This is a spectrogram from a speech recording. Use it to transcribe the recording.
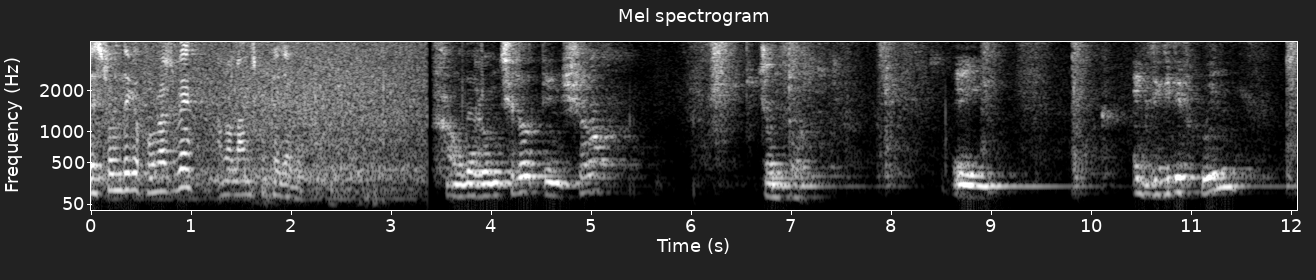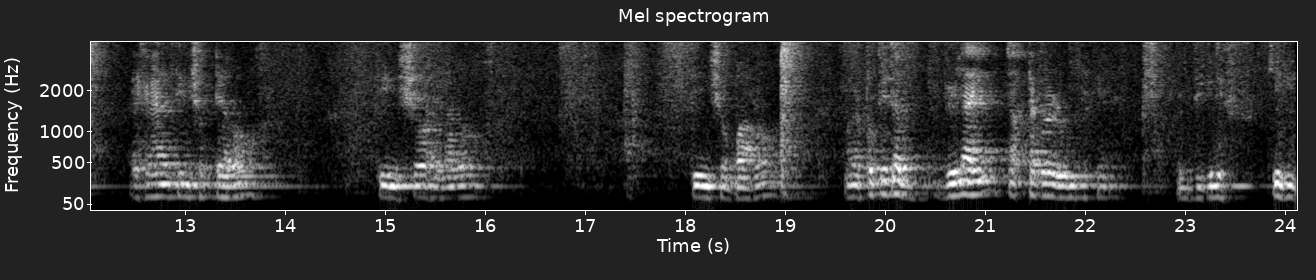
রেস্টুরেন্ট থেকে ফোন আসবে। আমরা লাঞ্চ করতে যাব। আমাদের রুম ছিল তিনশো চোদ্দ। এই এক্সিকিউটিভ কুইন এখানে তিনশো তেরো, তিনশো এগারো, তিনশো বারো। মানে প্রতিটা ভিলাই চারটা করে রুম থাকে এক্সিকিউটিভ কিনে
